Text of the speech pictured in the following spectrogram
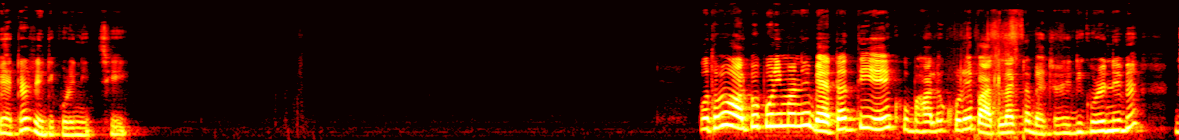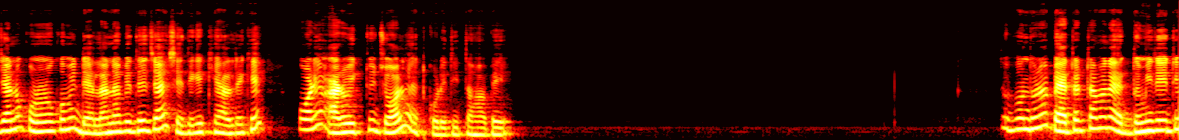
ব্যাটার রেডি করে নিচ্ছি। প্রথমে অল্প পরিমাণে ব্যাটার দিয়ে খুব ভালো করে পাতলা একটা ব্যাটার রেডি করে নেবে, যেন কোনো রকমের ডেলা না বেঁধে যায়, সেদিকে খেয়াল রেখে পরে আরও একটু জল অ্যাড করে দিতে হবে। তো বন্ধুরা, ব্যাটারটা আমার একদমই রেডি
